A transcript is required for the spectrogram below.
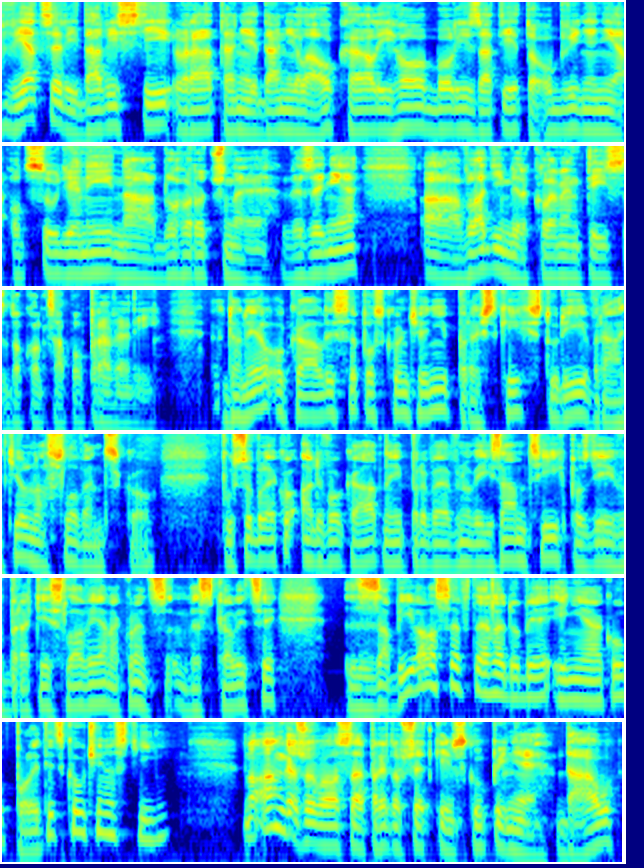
viacerí davisti, vrátane Daniela Okáliho, boli za tieto obvinenia odsúdení na dlhoročné väzenie a Vladimír Klementis dokonca popravený. Daniel Okáli se po skončení pražských studií vrátil na Slovensko. Působil jako advokát nejprve v Nových zámcích, později v Bratislavě a nakonec ve Skalici. Zabýval se v téhle době i nějakou politickou činností? No angažoval sa predovšetkým v skupine DAV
